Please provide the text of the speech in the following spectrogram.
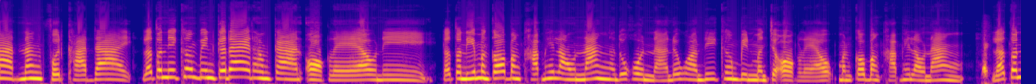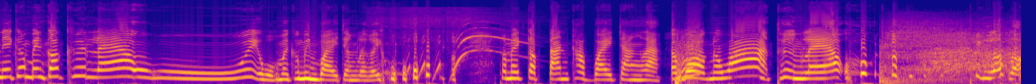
ารถนั่งเฟิร์สคลาสได้ แล้วตอนนี้เครื่องบินก็ได้ทำการออกแล้วนี่ แล้วตอนนี้มันก็บังคับให้เรานั่งนะทุกคนนะ ด้วยความที่เครื่องบินมันจะออกแล้ว มันก็บังคับให้เรานั่งแล้วตอนนี้เครื่องบินก็ขึ้นแล้ว โอ้โหโอ้โหทำไมเครื่องบินไวจังเลยโอ้โหทำไมกัปตันขับไวจังล่ะจะบอกนะว่าถึงแล้วถึงแล้วเหรอ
